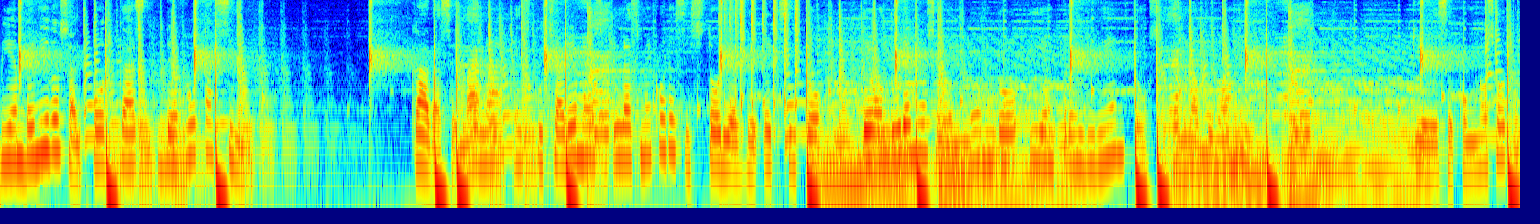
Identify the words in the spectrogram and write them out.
Bienvenidos al podcast de Ruta 5. Cada semana escucharemos las mejores historias de éxito de hondureños en el mundo y emprendimientos en Latinoamérica. Quédese con nosotros.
